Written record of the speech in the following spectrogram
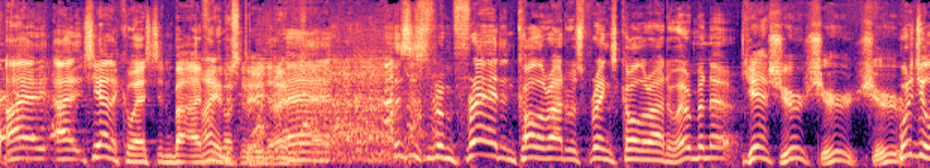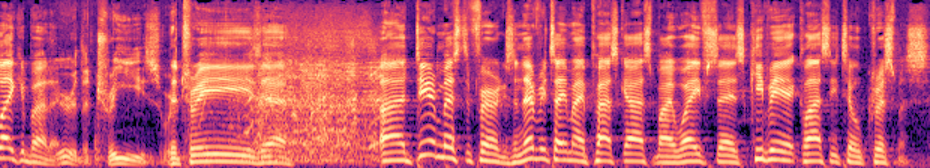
I, I, she had a question, but I forgot I to understand, read it. I Uh, this is from Fred in Colorado Springs, Colorado. Ever been there? Yeah, sure, sure, sure. What did you like about it? Sure, the trees. Were... The trees, yeah. Uh, dear Mr. Ferguson, every time I pass gas, my wife says, keeping it classy till Christmas.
